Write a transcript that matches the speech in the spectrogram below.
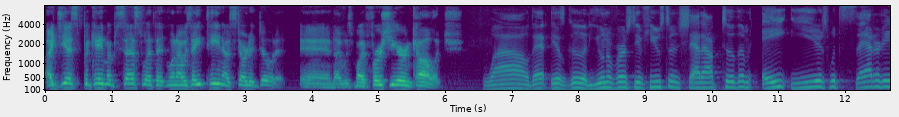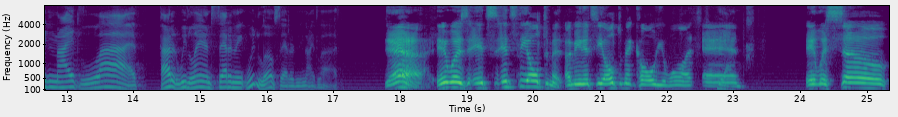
I just became obsessed with it. When I was 18, I started doing it, and I was my first year in college. Wow, that is good. University of Houston, shout out to them. Eight years with Saturday Night Live. How did we land Saturday? We love Saturday Night Live. Yeah, it was. It's it's the ultimate. I mean, it's the ultimate goal you want, and it was so.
